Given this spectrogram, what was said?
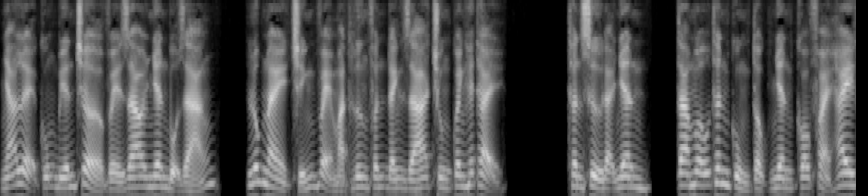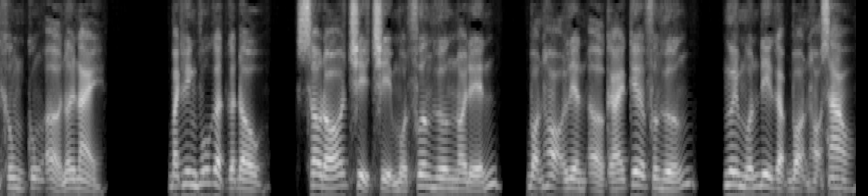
nhã lệ cũng biến trở về giao nhân bộ dáng, lúc này chính vẻ mặt hưng phấn đánh giá chung quanh hết thảy. Thần sử đại nhân, ta mẫu thân cùng tộc nhân có phải hay không cũng ở nơi này. Bạch hình Vũ gật gật đầu, sau đó chỉ chỉ một phương hướng nói đến, bọn họ liền ở cái kia phương hướng, ngươi muốn đi gặp bọn họ sao?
